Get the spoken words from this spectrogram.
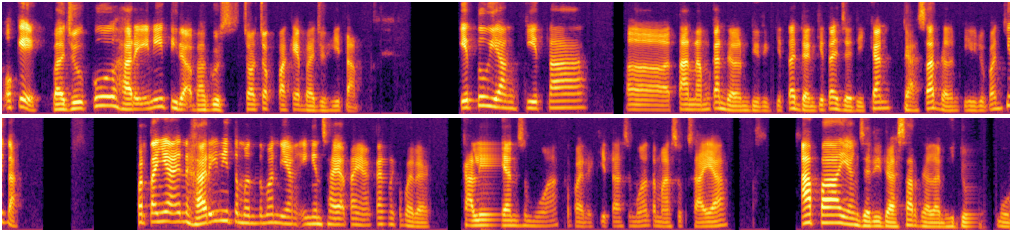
Oke, bajuku hari ini tidak bagus, cocok pakai baju hitam. Itu yang kita uh, tanamkan dalam diri kita dan kita jadikan dasar dalam kehidupan kita. Pertanyaan hari ini teman-teman yang ingin saya tanyakan kepada kalian semua, kepada kita semua termasuk saya, apa yang jadi dasar dalam hidupmu,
